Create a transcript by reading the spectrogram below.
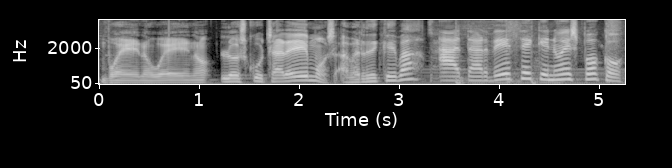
Bueno, bueno, lo escucharemos. A ver de qué va. Atardece que no es poco.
